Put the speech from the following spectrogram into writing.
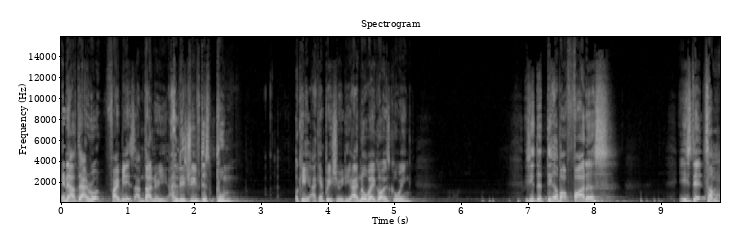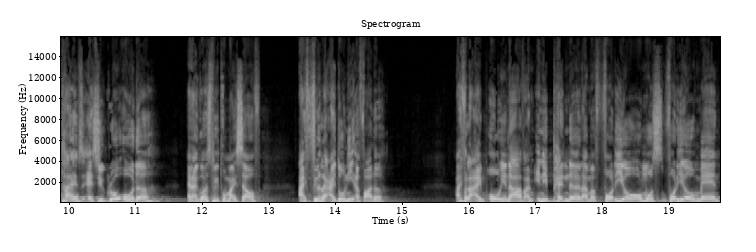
And then after I wrote five minutes, I'm done already. I literally just boom. Okay, I can preach already. I know where God is going. You see, the thing about fathers is that sometimes as you grow older, and I'm going to speak for myself, I feel like I don't need a father. I feel like I'm old enough, I'm independent, I'm a 40 year old, almost 40 year old man.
